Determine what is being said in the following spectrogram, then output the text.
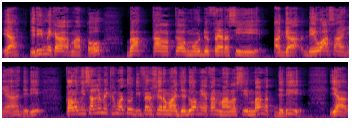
ya. Jadi Mekamato bakal ke mode versi agak dewasanya. Jadi kalau misalnya Mekamato di versi remaja doang ya kan malesin banget. Jadi ya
